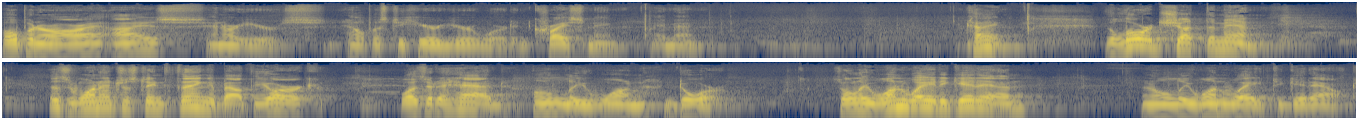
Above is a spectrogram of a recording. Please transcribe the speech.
Open our eyes and our ears. Help us to hear your word. In Christ's name, amen. Okay. The Lord shut them in. This is one interesting thing about the ark was that it had only one door. It's only one way to get in and only one way to get out.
